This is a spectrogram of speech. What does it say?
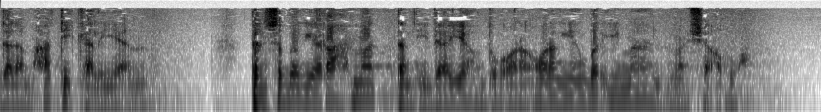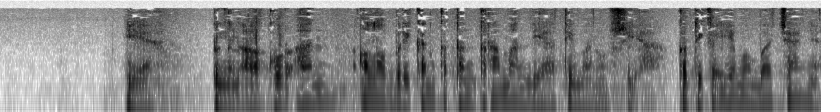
dalam hati kalian dan sebagai rahmat dan hidayah untuk orang-orang yang beriman Masya Allah ya dengan Al-Quran Allah berikan ketentraman di hati manusia ketika ia membacanya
